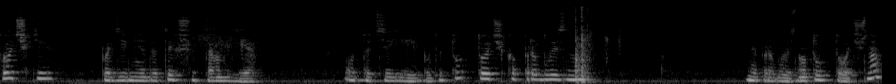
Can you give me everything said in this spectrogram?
точки, подібні до тих, що там є. От до цієї буде тут точка приблизно, не приблизно, тут точно.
